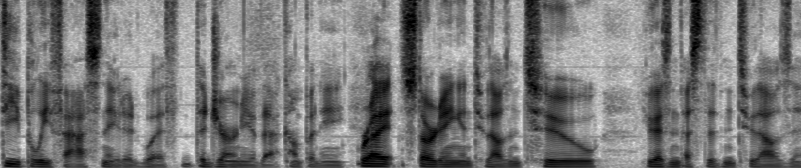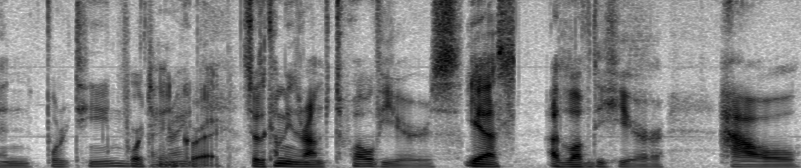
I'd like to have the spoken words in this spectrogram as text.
deeply fascinated with the journey of that company. Right. Starting in 2002, you guys invested in 2014. 14, right? correct. So the company's around 12 years. Yes. I'd love to hear how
